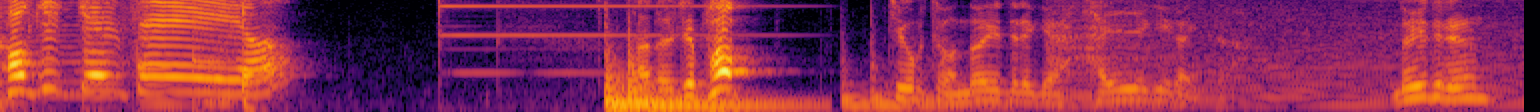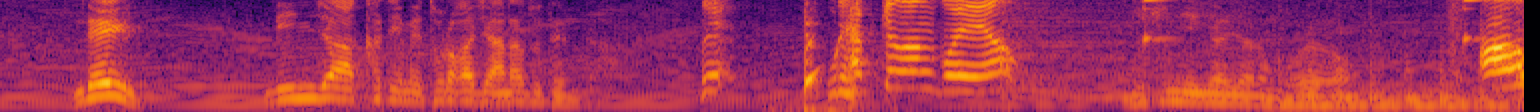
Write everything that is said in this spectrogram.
거기 계세요? 다들 집합. 지금부터 너희들에게 할 얘기가 있다. 너희들은 내일 닌자 아카데미에 돌아가지 않아도 된다. 왜? 우리 합격한 거예요? 무슨 얘기 하려는 거예요? 아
